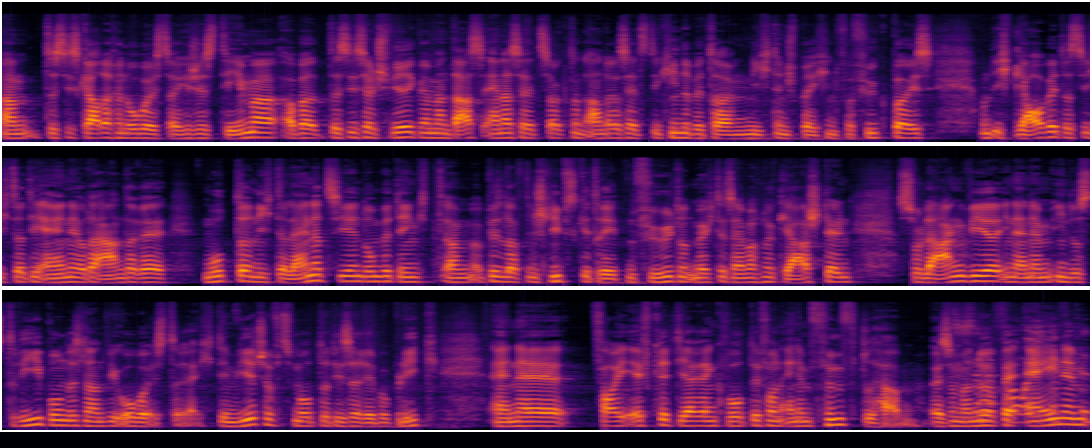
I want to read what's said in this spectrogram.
Ähm, das ist gerade auch ein oberösterreichisches Thema, aber das ist halt schwierig, wenn man das einerseits sagt und andererseits die Kinderbetreuung nicht entsprechend verfügbar ist. Und ich glaube, dass sich da die eine oder andere Mutter nicht alleinerziehend unbedingt ähm, ein bisschen auf den Schlips getreten fühlt und möchte es einfach nur klarstellen, solange wir in einem Industriebundesland wie Oberösterreich, dem Wirtschaftsmotto dieser Republik, eine VEF-Kriterienquote von einem Fünftel haben. Also man nur bei einem,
